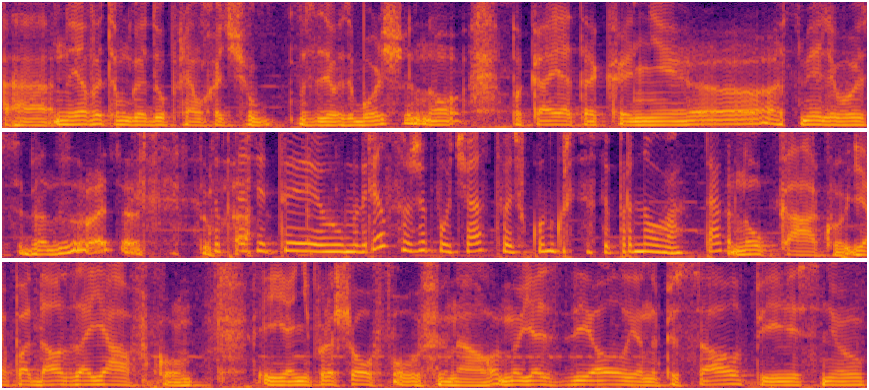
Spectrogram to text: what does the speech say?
а, ну, я в этом году прям хочу сделать больше больше, но пока я так не э, осмеливаюсь себя называть артистом. Ну, подожди, ты умудрился уже поучаствовать в конкурсе Супернова, так? Ну как? Я подал заявку, и я не прошел в полуфинал, но я сделал, я написал песню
